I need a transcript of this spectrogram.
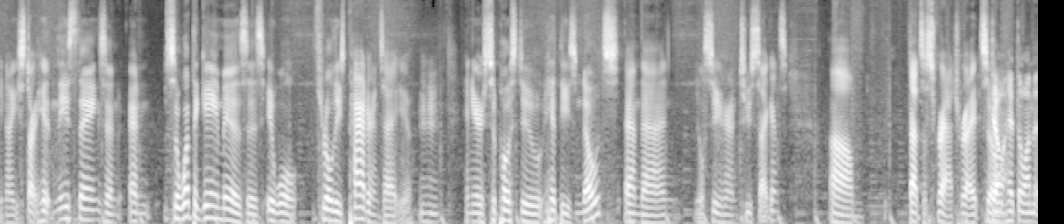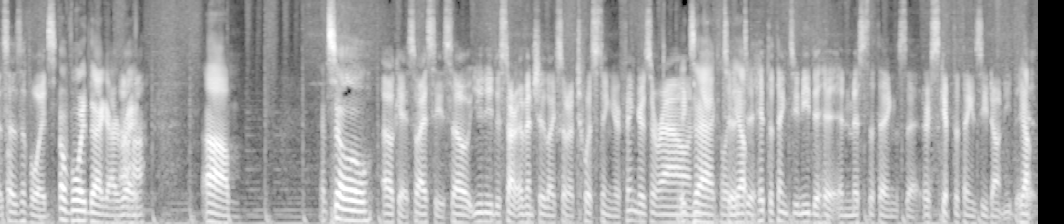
You know, you start hitting these things, and, and so what the game is is it will throw these patterns at you, hmm and you're supposed to hit these notes, and then you'll see here in two seconds. Um, that's a scratch, right? So Don't hit the one that says avoid. avoid that guy, Uh-huh. right? Um, and so Okay, so I see. So you need to start eventually, like, sort of twisting your fingers around Exactly, to, yep. to hit the things you need to hit and miss the things that, or skip the things you don't need to Yep. hit.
